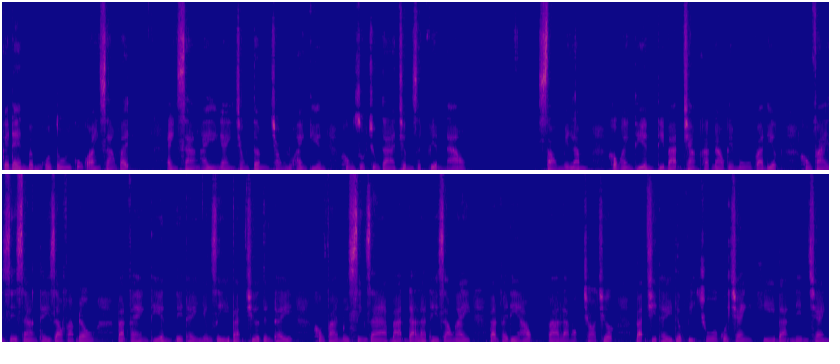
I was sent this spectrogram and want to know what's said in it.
Cái đèn bấm của tôi cũng có ánh sáng vậy. Ánh sáng hay hình ảnh trong tâm trong lúc hành thiền không giúp chúng ta chấm dứt phiền não. 65. Không hành thiền thì bạn chẳng khác nào kẻ mù và điếc, không phải dễ dàng thấy giáo pháp đâu. Bạn phải hành thiền để thấy những gì bạn chưa từng thấy. Không phải mới sinh ra bạn đã là thầy giáo ngay, bạn phải đi học và làm học trò trước. Bạn chỉ thấy được vị chua của chanh khi bạn nếm chanh.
